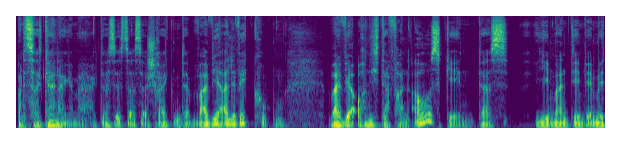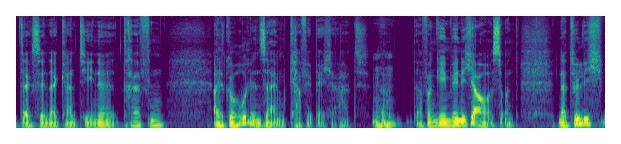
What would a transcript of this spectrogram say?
Und das hat keiner gemerkt. Das ist das Erschreckende, weil wir alle weggucken, weil wir auch nicht davon ausgehen, dass jemand, den wir mittags in der Kantine treffen, Alkohol in seinem Kaffeebecher hat. Mhm. Ja, davon gehen wir nicht aus. Und natürlich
